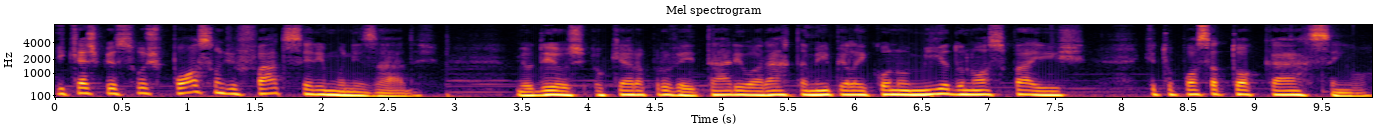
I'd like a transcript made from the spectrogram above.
e que as pessoas possam de fato ser imunizadas. Meu Deus, eu quero aproveitar e orar também pela economia do nosso país, que tu possa tocar, Senhor,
